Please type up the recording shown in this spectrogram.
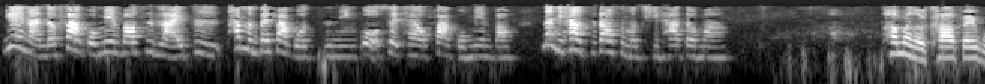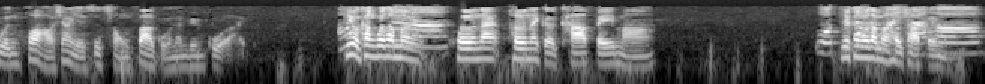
越南的法国面包是来自他们被法国殖民过，所以才有法国面包。那你还有知道什么其他的吗？他们的咖啡文化好像也是从法国那边过来的。哦你有看过他是们喝那喝那个咖啡吗？我知你有看过他们喝咖啡吗喝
